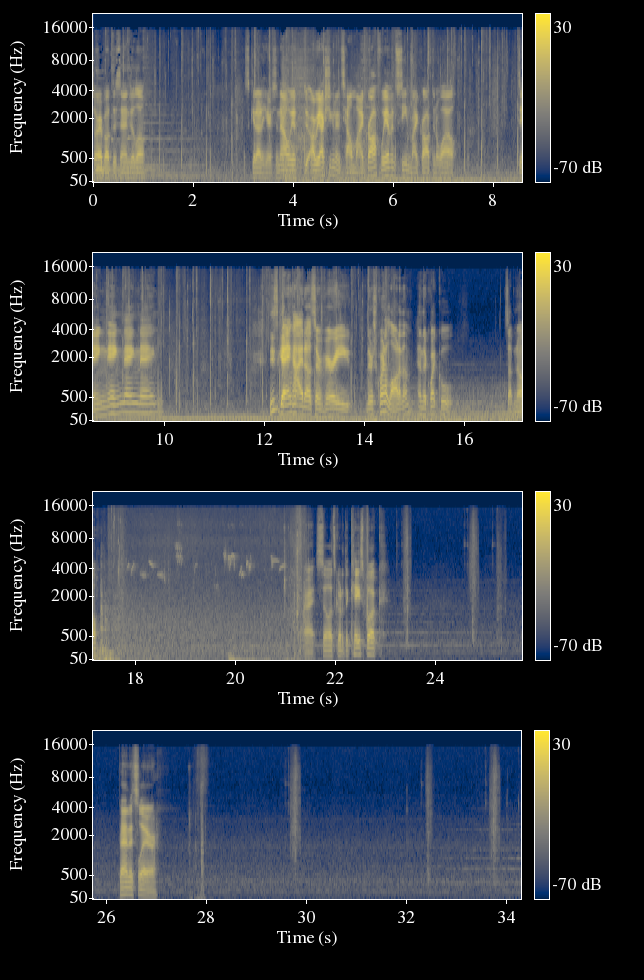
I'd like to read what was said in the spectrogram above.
Sorry about this, Angelo. Let's get out of here. So now we have to, are we actually gonna tell Mycroft? We haven't seen Mycroft in a while. Ding ding ding ding. These gang hideouts are very there's quite a lot of them and they're quite cool. What's up, no? Alright, so let's go to the casebook. Bandit's Lair.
